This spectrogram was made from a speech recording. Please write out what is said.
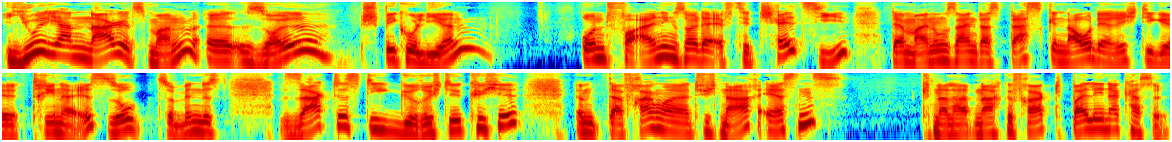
Julian Nagelsmann äh, soll spekulieren. Und vor allen Dingen soll der FC Chelsea der Meinung sein, dass das genau der richtige Trainer ist. So zumindest sagt es die Gerüchteküche. Ähm, da fragen wir natürlich nach. Erstens, knallhart nachgefragt, bei Lena Kassel.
